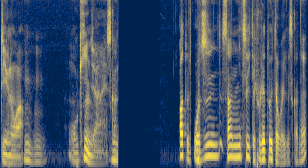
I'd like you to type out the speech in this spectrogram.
ていうのは大きいんじゃないですか、うん。あと、小津さんについて触れといた方がいいですかね。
